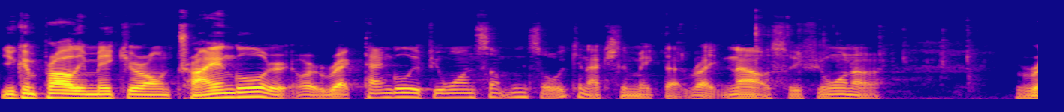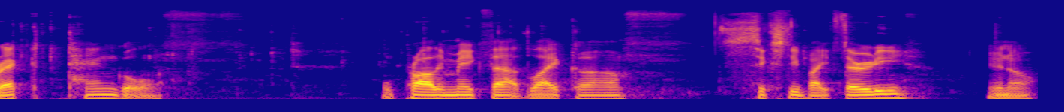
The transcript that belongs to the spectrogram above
You can probably make your own triangle or, or rectangle if you want something. So we can actually make that right now. So if you want a rectangle, we'll probably make that like uh, 60 by 30, you know,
